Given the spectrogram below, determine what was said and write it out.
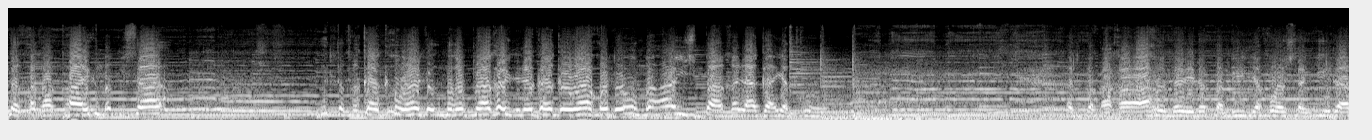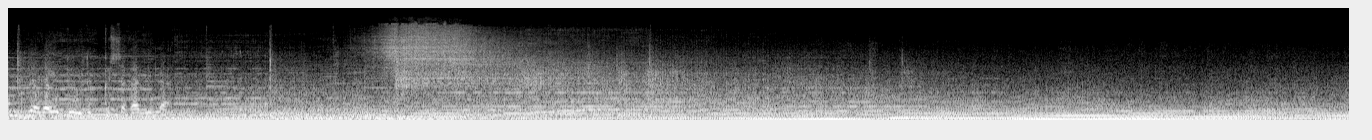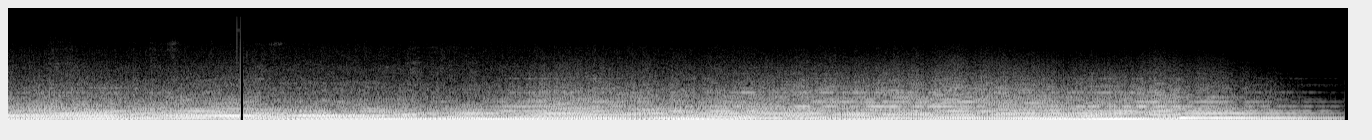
nakakakain mag-isa, at nakagagawa ng mga bagay na nagagawa ko noong maayos pa kalagayan ko at makakaahon na rin ang pamilya ko sa hirap na naitulog ko sa kanila.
